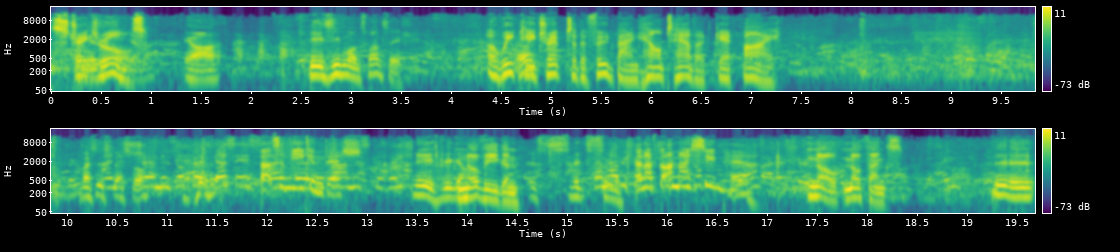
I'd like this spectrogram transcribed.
Strict rules. A weekly trip to the food bank helps Herbert get by. Was ist das so? That's a vegan dish. Nee, vegan No vegan. ist. And I've got a nice soup here. No, no thanks. Nee, nee,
